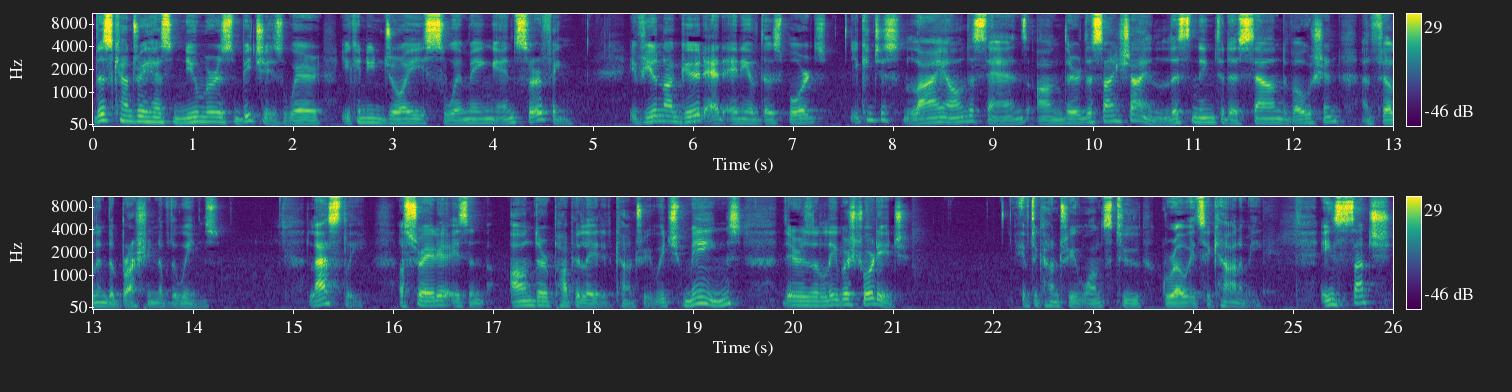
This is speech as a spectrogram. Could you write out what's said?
this country has numerous beaches where you can enjoy swimming and surfing. If you're not good at any of those sports, you can just lie on the sands under the sunshine, listening to the sound of ocean and feeling the brushing of the winds. Lastly, Australia is an underpopulated country, which means there is a labor shortage if the country wants to grow its economy. In such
